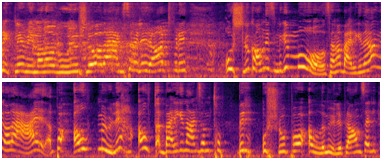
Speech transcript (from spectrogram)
lykkelig blir man av å bo i Oslo, og det er ikke så veldig rart. fordi Oslo kan liksom ikke måle seg med Bergen engang. Og det er på alt mulig. Alt, Bergen er liksom topper Oslo på alle mulige plan. Selv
